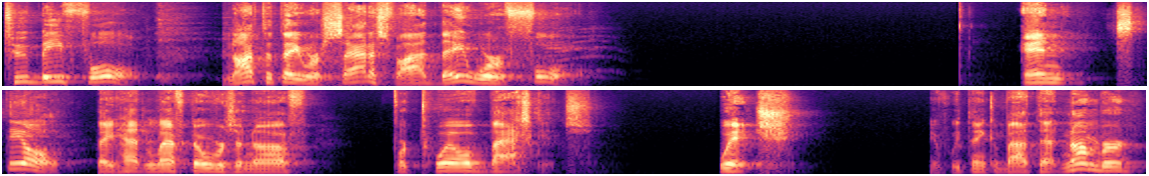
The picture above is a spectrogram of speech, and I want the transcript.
to be full. Not that they were satisfied, they were full. And still, they had leftovers enough for 12 baskets, which, if we think about that number,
